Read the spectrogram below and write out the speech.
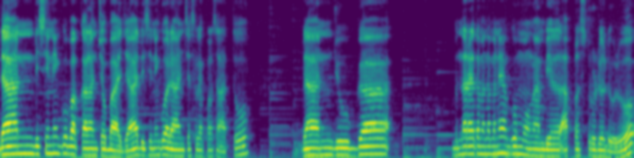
dan di sini gue bakalan coba aja. Di sini gue ada ances level 1 dan juga benar ya teman-teman ya gue mau ngambil apple strudel dulu.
